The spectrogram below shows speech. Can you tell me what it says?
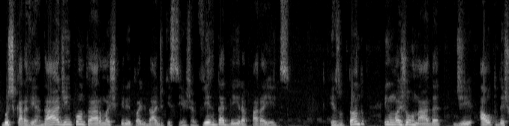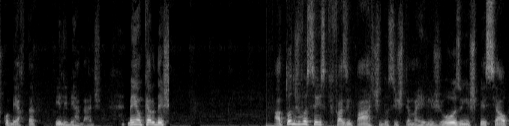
buscar a verdade e encontrar uma espiritualidade que seja verdadeira para eles, resultando em uma jornada de autodescoberta e liberdade. Bem, eu quero deixar a todos vocês que fazem parte do sistema religioso, em especial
